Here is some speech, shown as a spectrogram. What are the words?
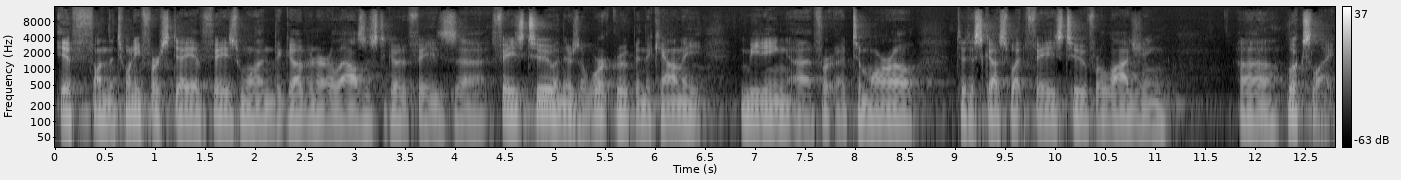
If on the 21st day of phase one, the governor allows us to go to phase, uh, phase two, and there's a work group in the county meeting uh, for uh, tomorrow to discuss what phase two for lodging uh, looks like.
